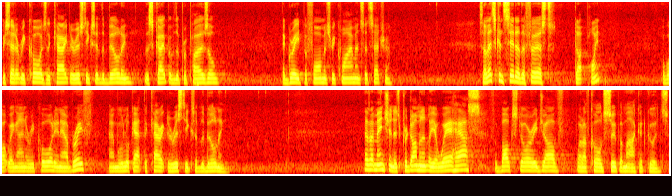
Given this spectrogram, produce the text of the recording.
We said it records the characteristics of the building, the scope of the proposal, agreed performance requirements, etc. So let's consider the first dot point of what we're going to record in our brief, and we'll look at the characteristics of the building. As I mentioned, it's predominantly a warehouse for bulk storage of what I've called supermarket goods.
